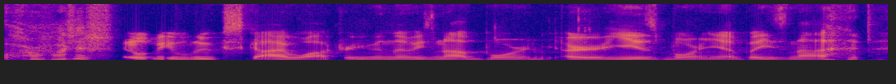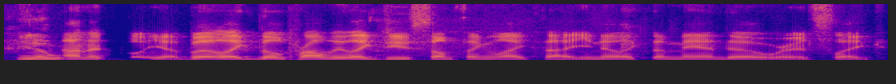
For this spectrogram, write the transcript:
or what if it'll be luke skywalker even though he's not born or he is born yet but he's not you know? not adult yet but like they'll probably like do something like that you know like the mando where it's like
